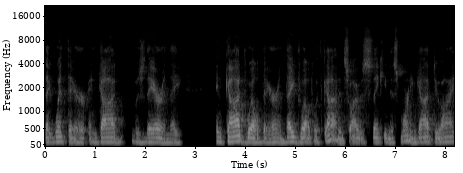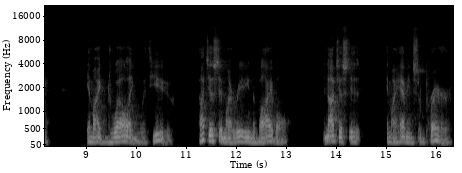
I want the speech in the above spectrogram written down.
They went there, and God was there, and they and God dwelled there and they dwelled with God. And so I was thinking this morning, God, do I, am I dwelling with you? Not just am I reading the Bible, and not just is, am I having some prayer,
